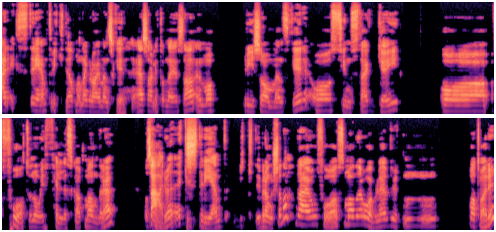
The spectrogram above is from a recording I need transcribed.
er ekstremt viktig at man er glad i mennesker. Jeg sa litt om det i stad. En må bry seg om mennesker og synes det er gøy å få til noe i fellesskap med andre. Og så er det jo en ekstremt viktig bransje, da. Det er jo få som hadde overlevd uten matvarer.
